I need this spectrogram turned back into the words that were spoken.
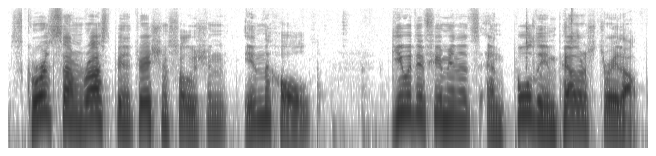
Squirt some rust penetration solution in the hole, give it a few minutes and pull the impeller straight up.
